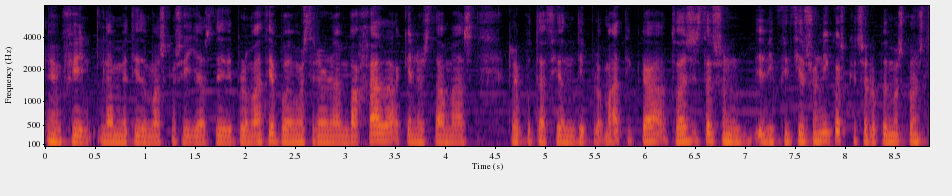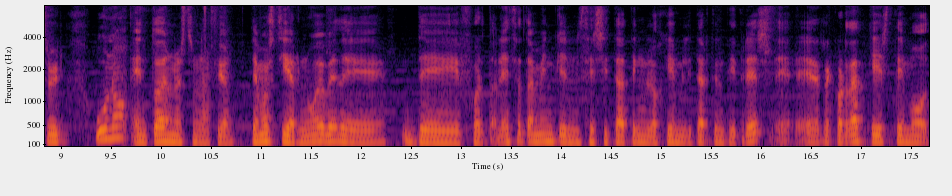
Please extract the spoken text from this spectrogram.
En fin, le han metido más cosillas de diplomacia. Podemos tener una embajada que nos da más reputación diplomática. Todas estas son edificios únicos que solo podemos construir uno en toda nuestra nación. Tenemos tier 9 de, de fortaleza también que necesita tecnología militar 33. Eh, eh, recordad que este mod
